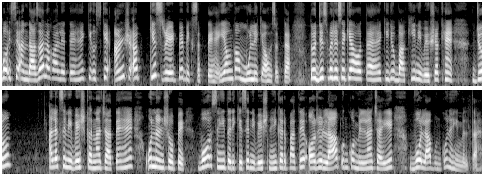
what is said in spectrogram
वो इससे अंदाज़ा लगा लेते हैं कि उसके अंश अब किस रेट पे बिक सकते हैं, या उनका मूल्य क्या हो सकता है। तो जिस वजह से क्या होता है कि जो बाकी निवेशक हैं, जो अलग से निवेश करना चाहते हैं उन अंशों पे। वो सही तरीके से निवेश नहीं कर पाते और जो लाभ उनको मिलना चाहिए, वो लाभ उनको नहीं मिलता है।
